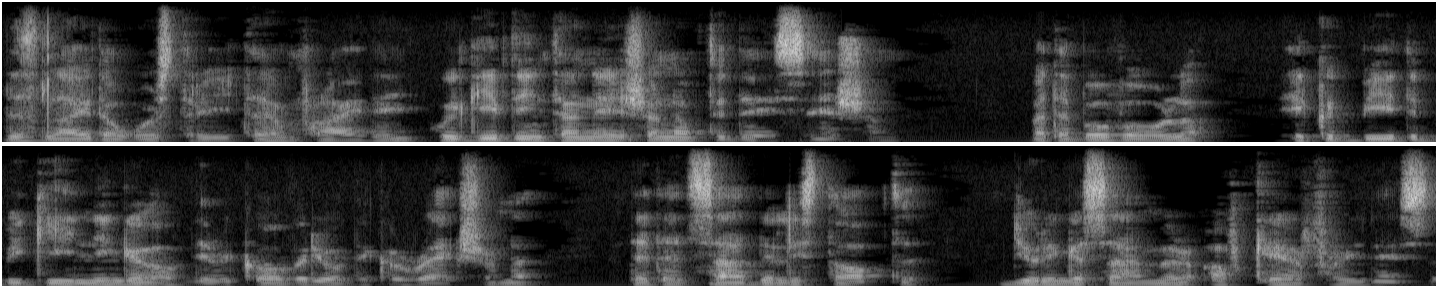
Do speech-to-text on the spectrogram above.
The slide of Wall Street on Friday will give the intonation of today's session, but above all, it could be the beginning of the recovery of the correction that had suddenly stopped during a summer of carefreeness.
